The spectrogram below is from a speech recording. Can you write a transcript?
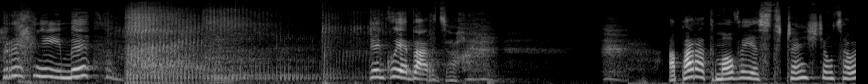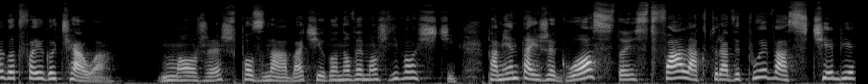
Prychnijmy. Dziękuję bardzo. Aparat mowy jest częścią całego Twojego ciała. Możesz poznawać jego nowe możliwości. Pamiętaj, że głos to jest fala, która wypływa z ciebie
